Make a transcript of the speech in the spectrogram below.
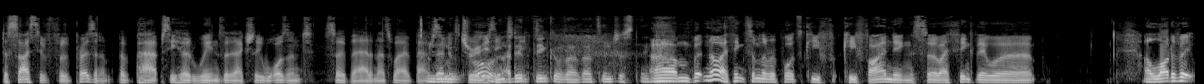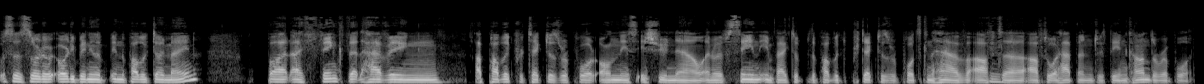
decisive for the president, but perhaps he heard winds that it actually wasn't so bad, and that's why perhaps he withdrew oh, his I didn't think of that. That's interesting. Um, but no, I think some of the report's key key findings. So I think there were a lot of it was sort of already been in the, in the public domain, but I think that having a public protector's report on this issue now, and we've seen the impact of the public protector's reports can have after after what happened with the Nkandla report.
